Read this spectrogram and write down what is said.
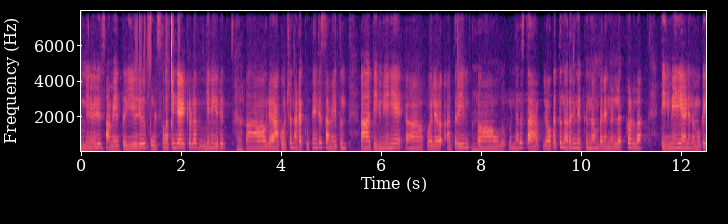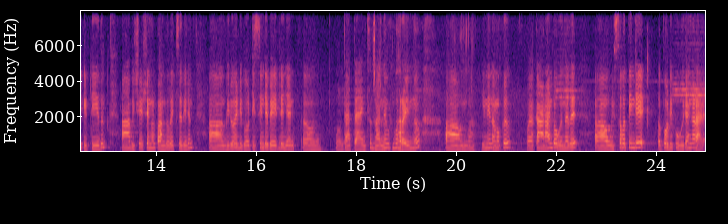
ഇങ്ങനെ ഒരു സമയത്ത് ഈ ഒരു ഉത്സവത്തിന്റെ ആയിട്ടുള്ള ഇങ്ങനെ ഒരു ഒരു ആഘോഷം നടക്കുന്നതിന്റെ സമയത്തും തിരുമേനിയെ പോലെ അത്രയും ഉന്നത സ്ഥാ ലോകത്ത് നിറഞ്ഞു നിൽക്കുന്ന അമ്പലങ്ങളിലൊക്കെ ഉള്ള തിരുമേനിയാണ് നമുക്ക് കിട്ടിയതും ആ വിശേഷങ്ങൾ പങ്കുവെച്ചതിലും ഗുരു ഡിബോട്ടീസിന്റെ പേരിൽ ഞാൻ താങ്ക്സ് നന്ദി പറയുന്നു. ഇനി നമുക്ക് കാണാൻ പോകുന്നത് ഉത്സവത്തിന്റെ ഉത്സവത്തിന്റെ പൊടിപൂരങ്ങളാണ് പൂരങ്ങളാണ്.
